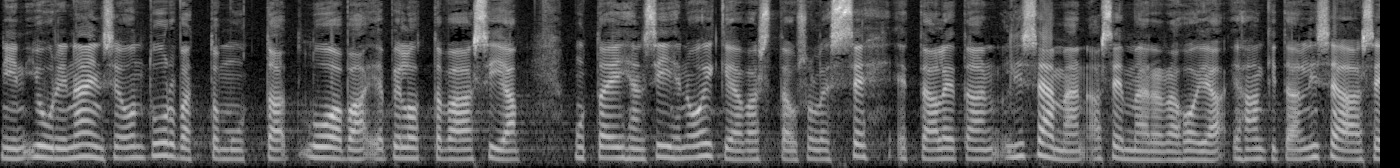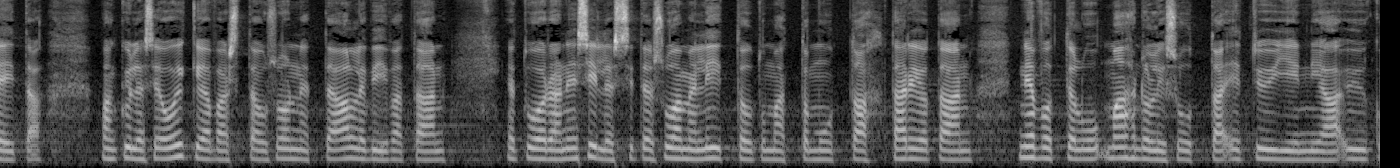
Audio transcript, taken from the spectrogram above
niin juuri näin se on turvattomuutta luova ja pelottava asia, mutta eihän siihen oikea vastaus ole se, että aletaan lisäämään asemäärärahoja ja hankitaan lisää aseita, vaan kyllä se oikea vastaus on, että alleviivataan ja tuodaan esille sitä Suomen liittoutumattomuutta, tarjotaan neuvottelumahdollisuutta Etyjin ja YK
